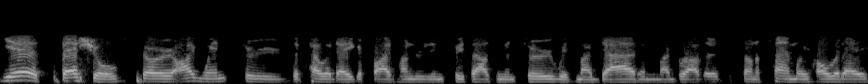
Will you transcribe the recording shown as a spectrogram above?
Yeah, special. So I went to the Talladega 500 in 2002 with my dad and my brother just on a family holiday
